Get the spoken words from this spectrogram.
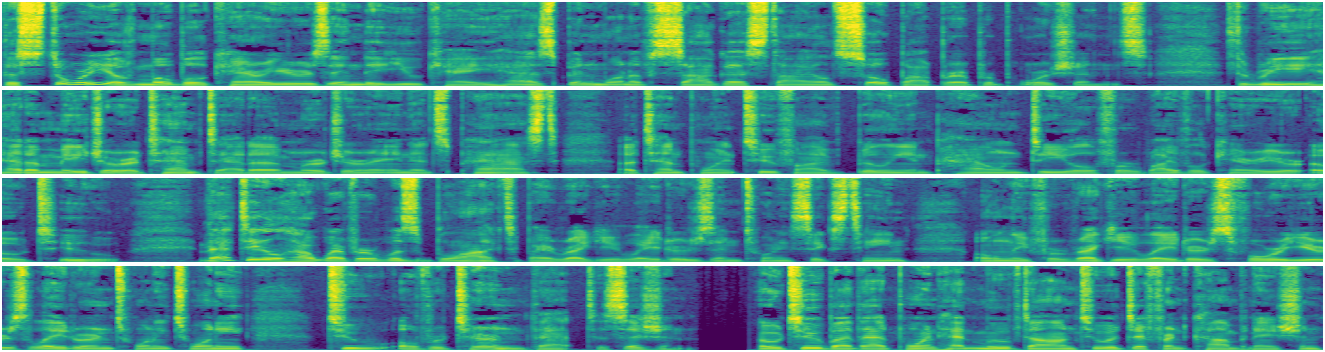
The story of mobile carriers in the UK has been one of saga style soap opera proportions. Three had a major attempt at a merger in its past, a £10.25 billion deal for rival carrier O2. That deal, however, was blocked by regulators in 2016, only for regulators four years later in 2020 to overturn that decision. O2 by that point had moved on to a different combination.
